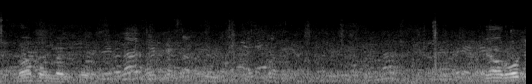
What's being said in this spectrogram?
Drop on that floor. Yeah, road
